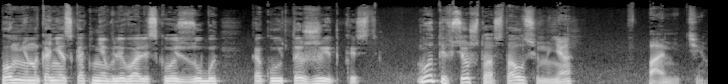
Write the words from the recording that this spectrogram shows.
Помню, наконец, как мне вливали сквозь зубы какую-то жидкость. Вот и все, что осталось у меня в памяти».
